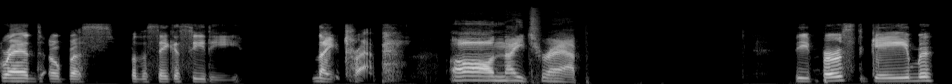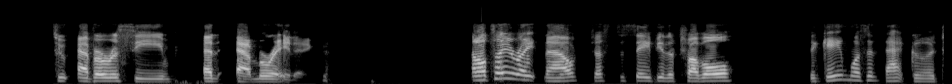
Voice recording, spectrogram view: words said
grand opus for the Sega CD, Night Trap. Oh, Night Trap. The first game to ever receive an M rating. And I'll tell you right now, just to save you the trouble, the game wasn't that good.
